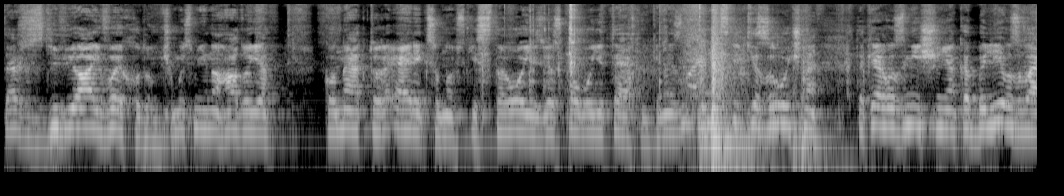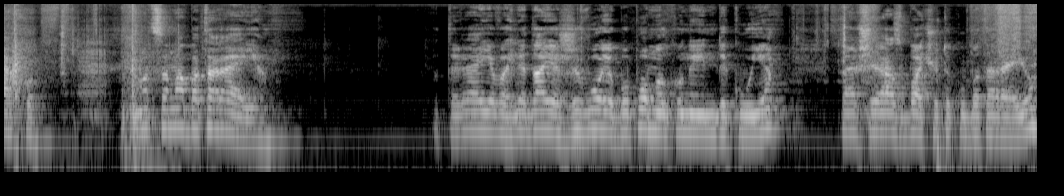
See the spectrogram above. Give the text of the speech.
Теж з DVI виходом. Чомусь мені нагадує конектор Еріксоновський старої зв'язкової техніки. Не знаю наскільки зручне таке розміщення кабелів зверху. От сама батарея. Батарея виглядає живою, бо помилку не індикує. Перший раз бачу таку батарею.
